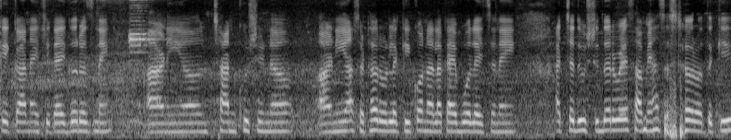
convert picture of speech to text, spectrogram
केक आणायची काही गरज नाही. आणि छान खुशीनं आणि असं ठरवलं की कोणाला काय बोलायचं नाही. आजच्या दिवशी दरवेळेस आम्ही असंच ठरवतो की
